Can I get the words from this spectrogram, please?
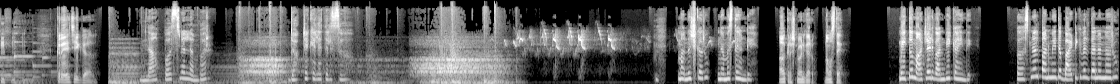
Crazy girl. నా పర్సనల్ నంబర్ డాక్టర్కి ఎలా తెలుసు? మనోజ్ గారు నమస్తే అండి. ఆ కృష్ణవేణి గారు నమస్తే. మీతో మాట్లాడి వన్ వీక్ అయింది. పర్సనల్ పని మీద బయటికి వెళ్తానన్నారు.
